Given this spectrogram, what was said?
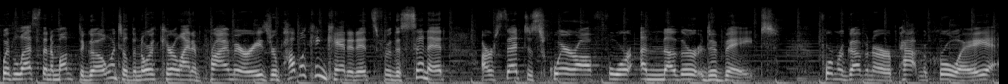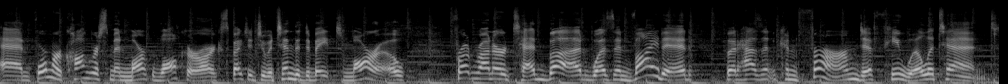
With less than a month to go until the North Carolina primaries, Republican candidates for the Senate are set to square off for another debate. Former Governor Pat McCrory and former Congressman Mark Walker are expected to attend the debate tomorrow. Frontrunner Ted Budd was invited but hasn't confirmed if he will attend.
